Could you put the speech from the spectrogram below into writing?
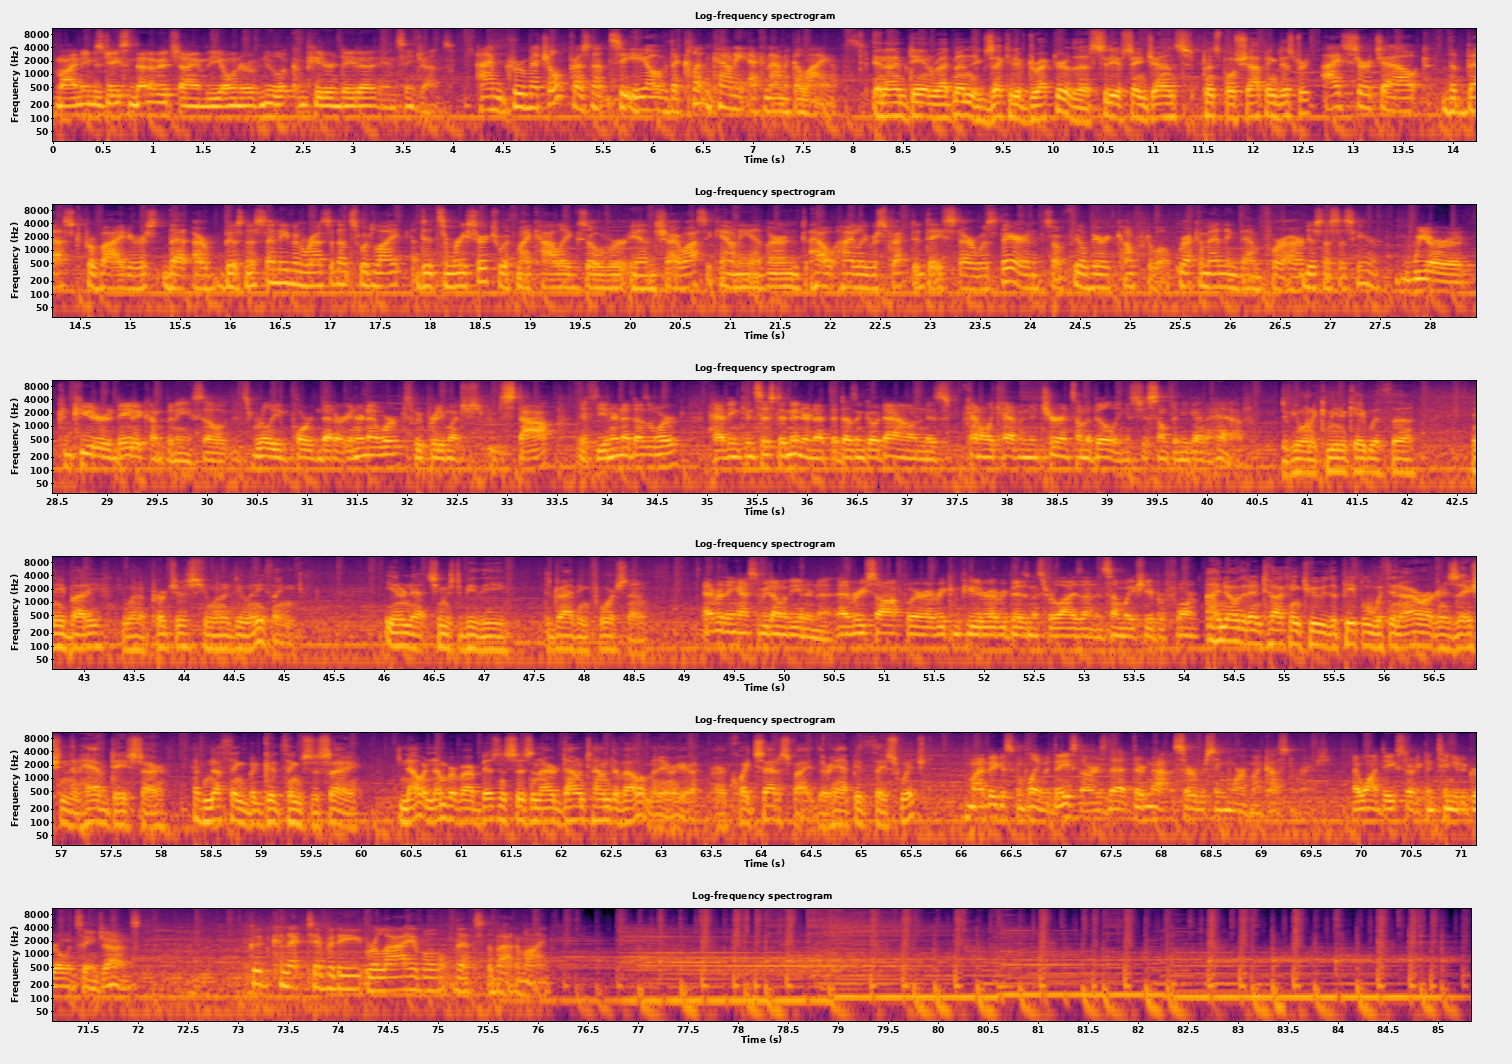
My name is Jason Denovich. I am the owner of New Look Computer and Data in St. John's. I'm Drew Mitchell, President and CEO of the Clinton County Economic Alliance. And I'm Dan Redman, Executive Director of the City of St. John's Principal Shopping District. I search out the best providers that our business and even residents would like. Did some research with my colleagues over in Shiawassee County and learned how highly respected Daystar was there, and so feel very comfortable recommending them for our businesses here. We are a computer and data company, so it's really important that our internet works. We pretty much stop if the internet doesn't work. Having consistent internet that doesn't go down is kind of like having insurance on the building. It's just something you got to have. If you want to communicate with uh, anybody, you want to purchase, you want to do anything, the internet seems to be the, the driving force now. Everything has to be done with the internet. Every software, every computer, every business relies on it in some way, shape, or form. I know that in talking to the people within our organization that have Daystar, have nothing but good things to say. Now a number of our businesses in our downtown development area are quite satisfied. They're happy that they switched. My biggest complaint with Daystar is that they're not servicing more of my customers. I want Daystar to continue to grow in St. John's. Good connectivity, reliable, that's the bottom line.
